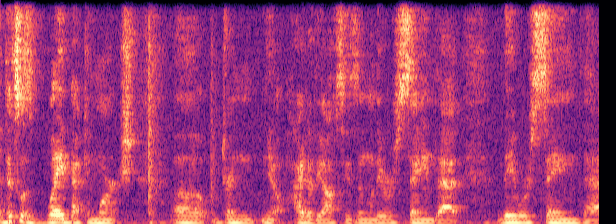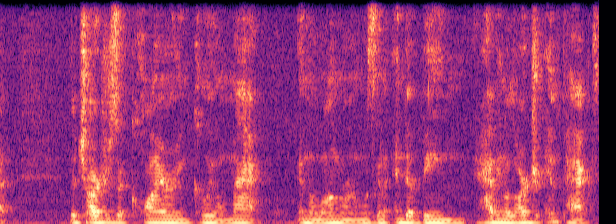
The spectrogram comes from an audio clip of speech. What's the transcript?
this was way back in March, uh, during you know height of the offseason when they were saying that they were saying that the Chargers acquiring Khalil Mack in the long run was going to end up being having a larger impact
